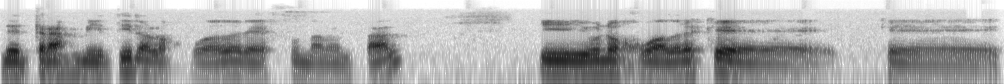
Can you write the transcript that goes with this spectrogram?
de transmitir a los jugadores es fundamental. Y unos jugadores que, que,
